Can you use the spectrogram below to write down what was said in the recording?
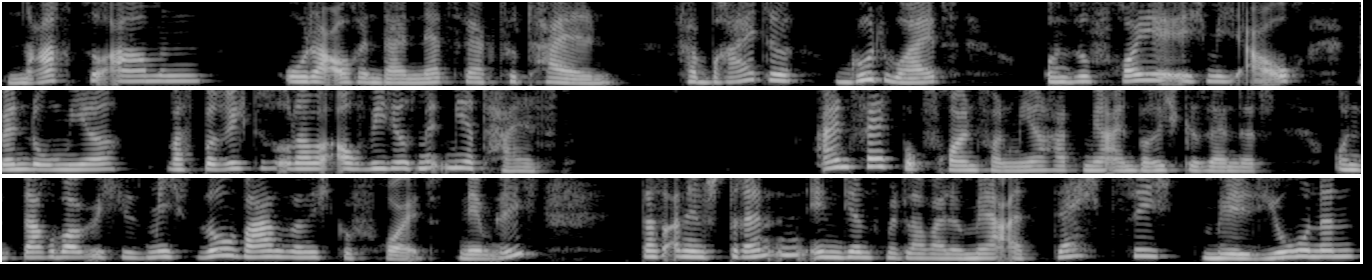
nachzuahmen oder auch in dein Netzwerk zu teilen. Verbreite Good Vibes und so freue ich mich auch, wenn du mir was berichtest oder auch Videos mit mir teilst. Ein Facebook-Freund von mir hat mir einen Bericht gesendet und darüber habe ich mich so wahnsinnig gefreut, nämlich, dass an den Stränden Indiens mittlerweile mehr als 60 Millionen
